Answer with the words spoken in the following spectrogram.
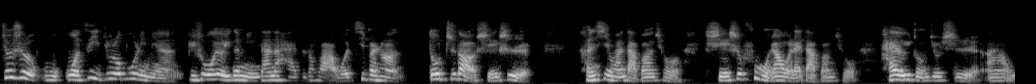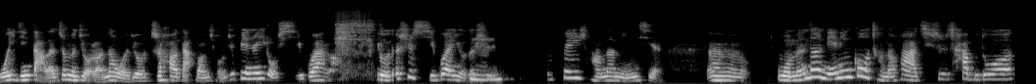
就是我我自己俱乐部里面，比如说我有一个名单的孩子的话，我基本上都知道谁是。很喜欢打棒球，谁是父母让我来打棒球？还有一种就是，啊，我已经打了这么久了，那我就只好打棒球，就变成一种习惯了。有的是习惯，有的是非常的明显。嗯，我们的年龄构成的话，其实差不多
